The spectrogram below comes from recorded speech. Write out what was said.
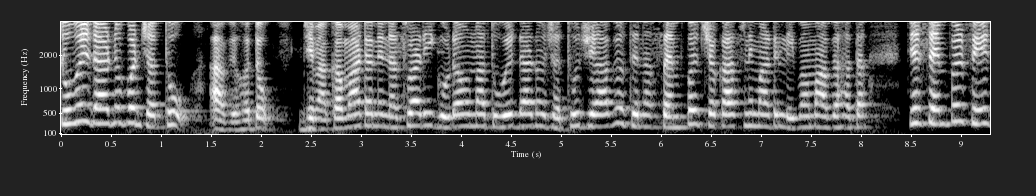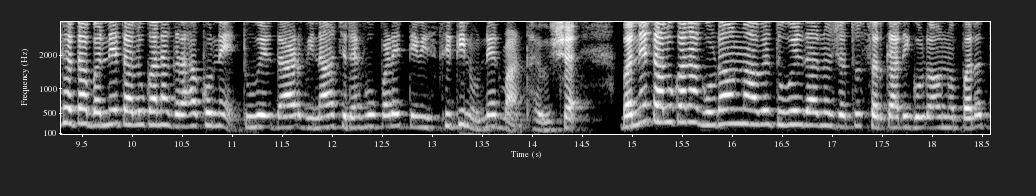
તુવેર દાળનો પણ જથ્થો આવ્યો હતો, જેમાં કમાટ અને નસવાડી ગોડાઉનમાં તુવેર દાળનો જથ્થો જે આવ્યો તેના સેમ્પલ ચકાસણી માટે લેવામાં આવ્યા હતા. જે સેમ્પલ ફેલ થતા બંને તાલુકાના ગ્રાહકોને તુવેર દાળ વિના જ રહેવું પડે તેવી સ્થિતિનું નિર્માણ થયું છે. બંને તાલુકાના ગોડાઉનમાં આવેલ તુવેરદારનો જથ્થો સરકારી ગોડાઉનમાં પરત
